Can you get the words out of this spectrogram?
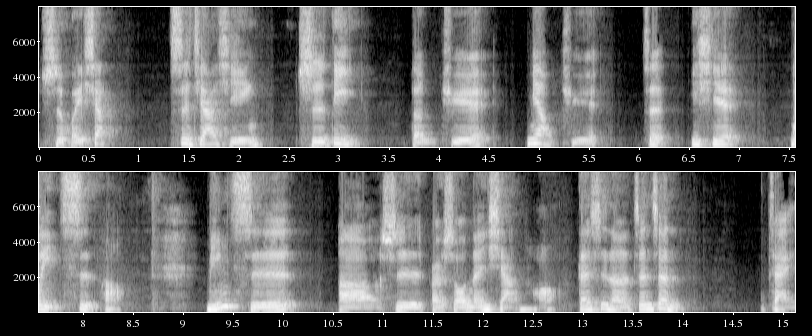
实回向、四加行、实地、等觉、妙觉这一些位次哈，名词啊、是耳熟能详啊，但是呢，真正在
